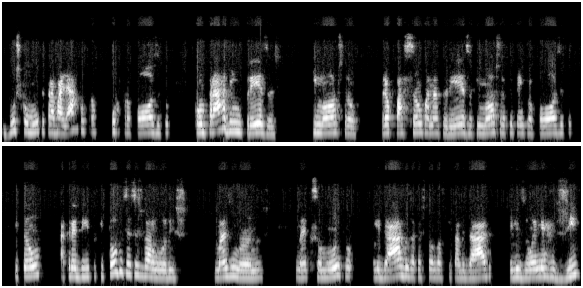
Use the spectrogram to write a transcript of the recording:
buscam muito trabalhar por, por propósito, comprar de empresas que mostram preocupação com a natureza, que mostram que tem propósito. Então, acredito que todos esses valores mais humanos, né, que são muito ligados à questão da hospitalidade, eles vão emergir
